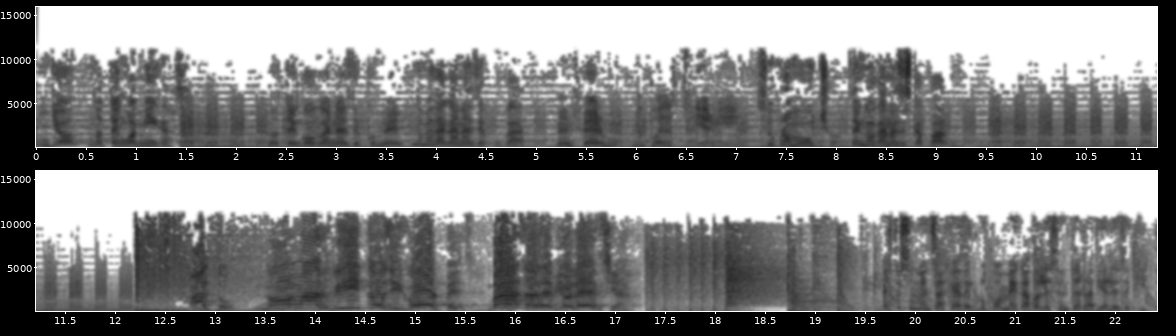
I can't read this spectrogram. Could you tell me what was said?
Yo no tengo amigas. No tengo ganas de comer. No me da ganas de jugar. Me enfermo. No puedo estudiar bien. Sufro mucho. Tengo ganas de escaparme. ¡Alto! ¡No más gritos y golpes! ¡Basta de violencia! Este es un mensaje del Grupo Mega Adolescentes Radiales de Quito,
